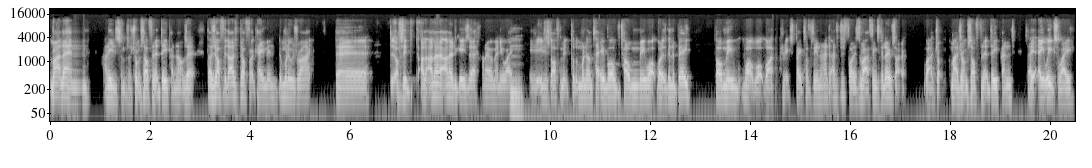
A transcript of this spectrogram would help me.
right then. I needed something. So I shot myself in at deep end, and that was it. That was the offer. That was the offer that came in. The money was right. The, the obviously I, I, know I know the geezer. I know him anyway. Mm. He, he, just offered me, put the money on the table, told me what what it was going to be, told me what what what I can expect. Obviously, and I, I just thought it's the right thing to do. So, well, I, dropped, might drop myself in at deep end. It's eight, eight weeks away,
